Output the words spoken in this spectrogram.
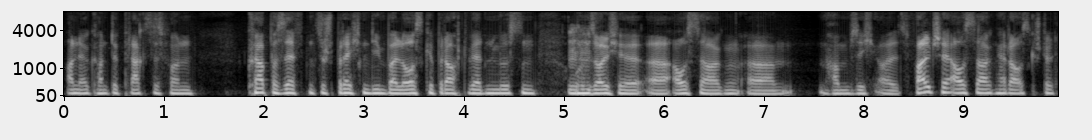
anerkannte Praxis von Körpersäften zu sprechen, die in Balance gebracht werden müssen. Mhm. Und solche äh, Aussagen ähm, haben sich als falsche Aussagen herausgestellt,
